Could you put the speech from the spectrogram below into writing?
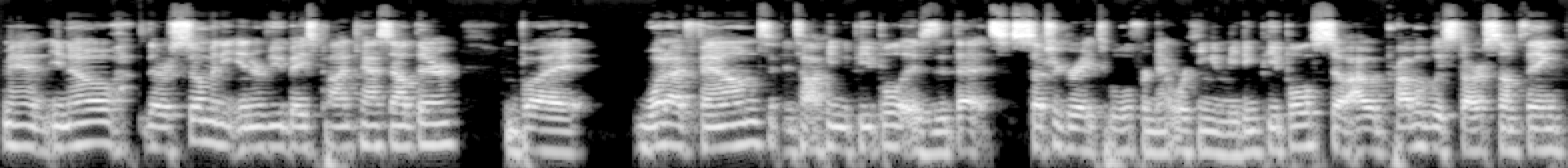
Man, you know, there are so many interview based podcasts out there, but what I've found in talking to people is that that's such a great tool for networking and meeting people. So I would probably start something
